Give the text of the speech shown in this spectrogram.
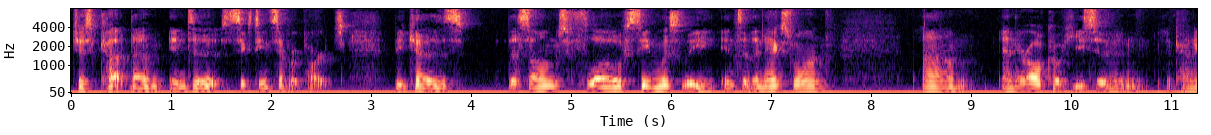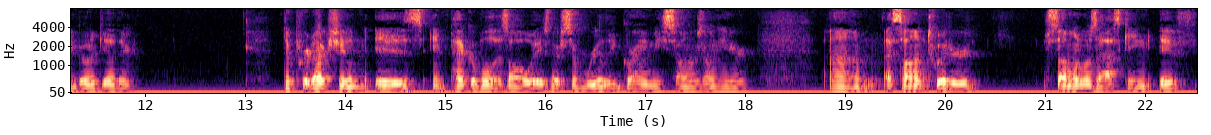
just cut them into 16 separate parts because the songs flow seamlessly into the next one um, and they're all cohesive and, and kind of go together. The production is impeccable as always. There's some really grimy songs on here. Um, I saw on Twitter someone was asking if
